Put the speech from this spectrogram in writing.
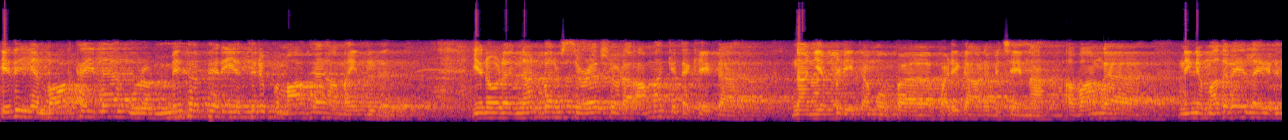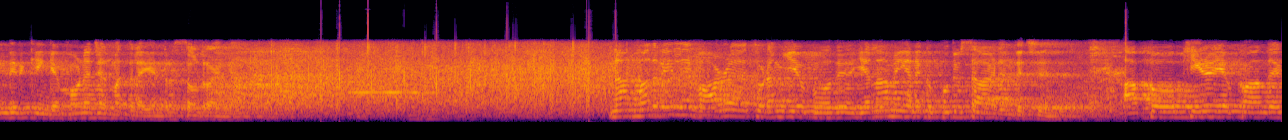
இது என் வாழ்க்கையில ஒரு மிகப்பெரிய திருப்பமாக அமைந்தது. என்னோட நண்பர் சுரேஷோட அம்மா கிட்ட கேட்டா நான் எப்படி தமிழ் ப படிக்க ஆரம்பிச்சேன்னா அவங்க நீங்க மதுரையில இருந்திருக்கீங்க போன ஜென்மத்துல என்று சொல்றாங்க. நான் மதுரையில வாழ தொடங்கிய போது எல்லாமே எனக்கு புதுசா இருந்துச்சு. அப்போ கீழே உட்காந்து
